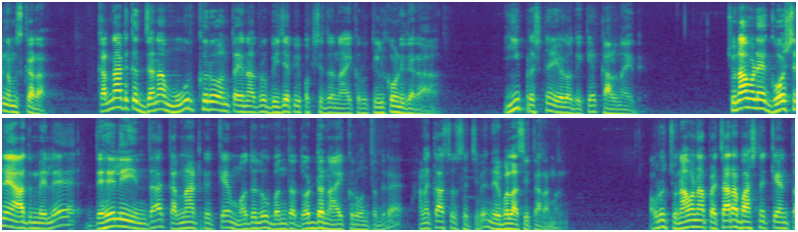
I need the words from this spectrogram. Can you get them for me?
ನಮಸ್ಕಾರ. ಕರ್ನಾಟಕದ ಜನ ಮೂರ್ಖರು ಅಂತ ಏನಾದರೂ ಬಿ ಜೆ ಪಿ ಪಕ್ಷದ ನಾಯಕರು ತಿಳ್ಕೊಂಡಿದ್ದಾರಾ? ಈ ಪ್ರಶ್ನೆ ಹೇಳೋದಕ್ಕೆ ಕಾರಣ ಇದೆ. ಚುನಾವಣೆ ಘೋಷಣೆ ಆದಮೇಲೆ ದೆಹಲಿಯಿಂದ ಕರ್ನಾಟಕಕ್ಕೆ ಮೊದಲು ಬಂದ ದೊಡ್ಡ ನಾಯಕರು ಅಂತಂದರೆ ಹಣಕಾಸು ಸಚಿವೆ ನಿರ್ಮಲಾ ಸೀತಾರಾಮನ್. ಅವರು ಚುನಾವಣಾ ಪ್ರಚಾರ ಭಾಷಣಕ್ಕೆ ಅಂತ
